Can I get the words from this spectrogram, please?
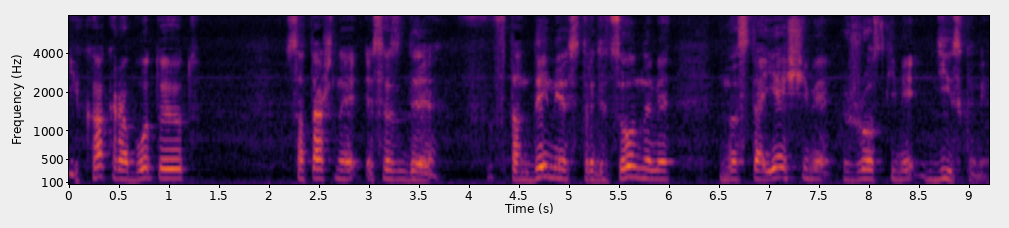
и как работают саташные SSD в тандеме с традиционными настоящими жесткими дисками.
